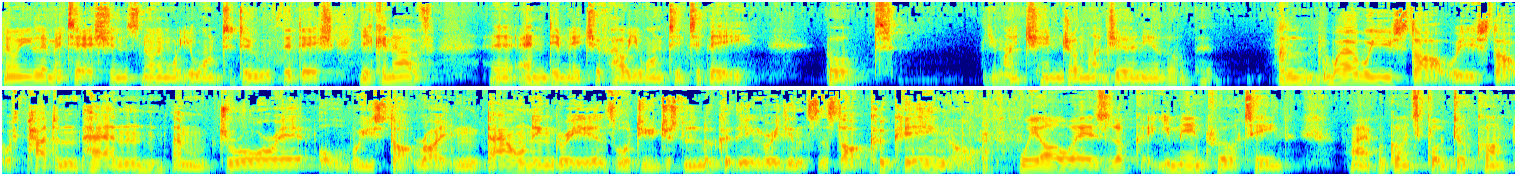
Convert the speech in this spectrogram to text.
Knowing your limitations, knowing what you want to do with the dish. You can have an uh, end image of how you want it to be, but you might change on that journey a little bit. And where will you start? Will you start with pad and pen and draw it, or will you start writing down ingredients, or do you just look at the ingredients and start cooking? Or we always look at your main protein. Right, we're going to put duck on.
